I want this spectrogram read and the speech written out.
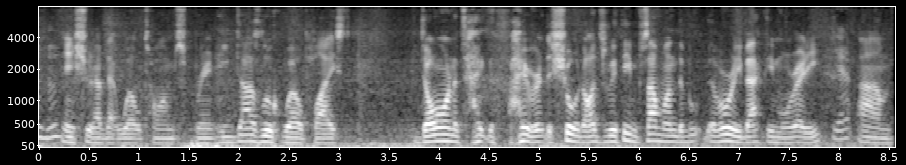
and he should have that well timed sprint. He does look well placed. Don't want to take the favourite, the short odds with him. Someone they've already backed him already. Yeah. Um,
